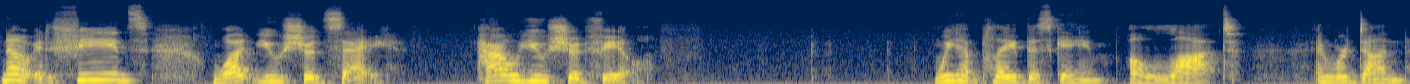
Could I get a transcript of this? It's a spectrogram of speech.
No, it feeds what you should say, how you should feel. We have played this game a lot and we're done.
